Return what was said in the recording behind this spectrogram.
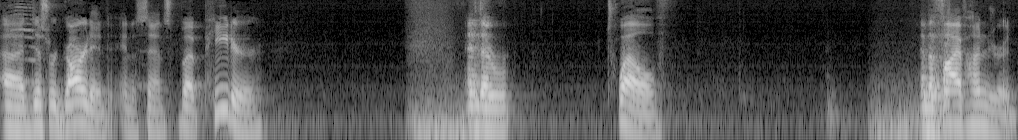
uh, disregarded in a sense. But Peter and the 12 and the 500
